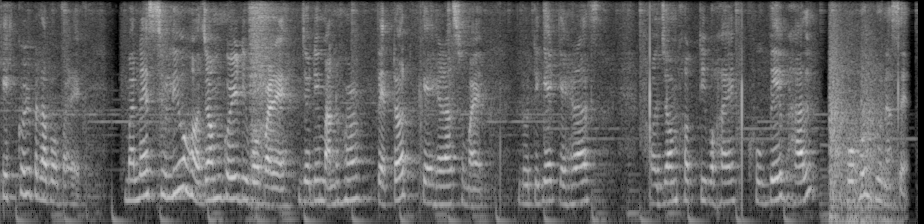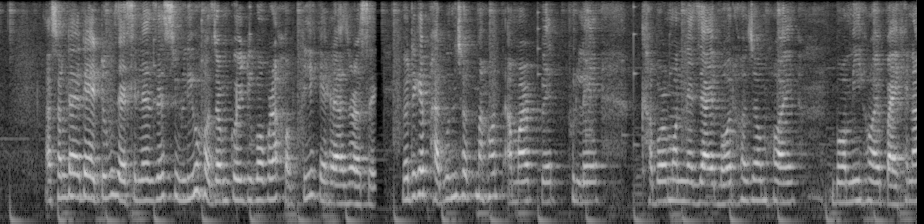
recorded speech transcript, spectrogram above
শেষ কৰি পেলাব পাৰে। মানে চুলিও হজম কৰি দিব পাৰে যদি মানুহৰ পেটত কেহেৰা সোমায়। গতিকে কেহেৰা হজম শক্তি বঢ়াই খুবেই ভাল বহুত গুণ আছে। আচলতে এতিয়া এইটো বুজাইছিলে যে চুলিও হজম কৰি দিব পৰা শক্তি কেহেৰাজৰ আছে। গতিকে ফাগুন চ'ত মাহত আমাৰ পেট ফুলে খাবৰ মন নাযায় বদ হজম হয় বমি হয় পায়খানা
